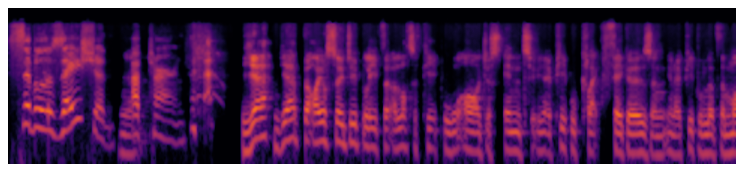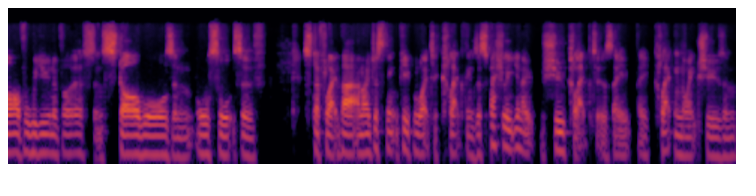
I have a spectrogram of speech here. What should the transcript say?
civilization yeah. upturn. Yeah yeah but i also do believe that a lot of people are just into you know people collect figures and you know people love the marvel universe and star wars and all sorts of stuff like that. And I just think people like to collect things, especially you know shoe collectors. They they collect Nike shoes, and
